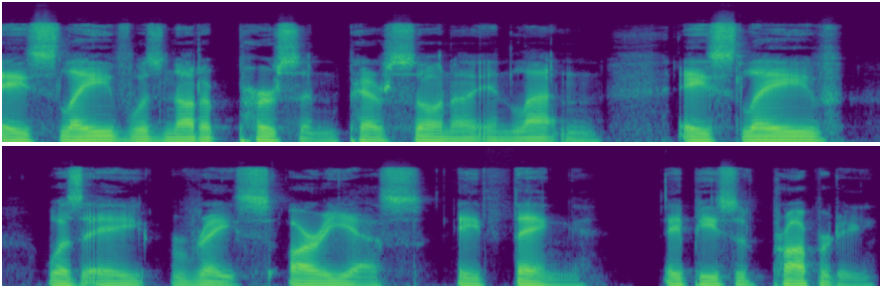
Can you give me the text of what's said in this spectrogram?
a slave was not a person, persona in Latin. A slave was a race, res, R-E-S, a thing, a piece of property.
